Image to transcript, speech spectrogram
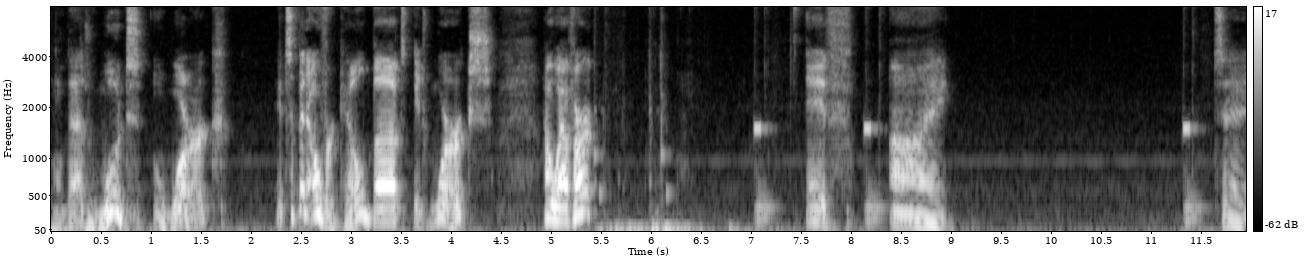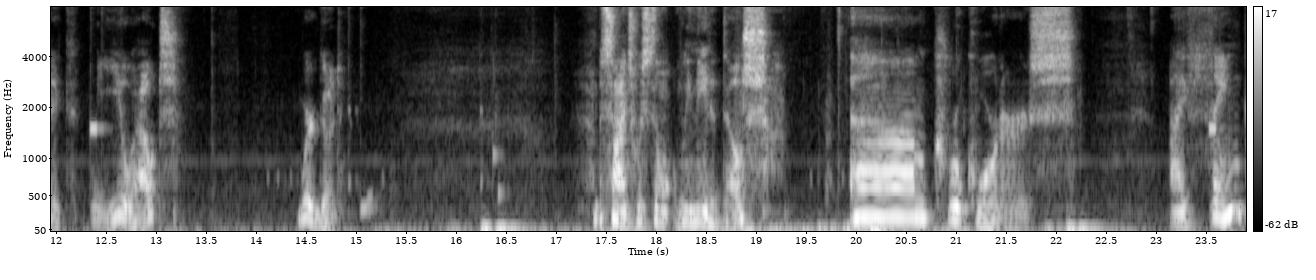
Well, that would work. It's a bit overkill, but it works. However, if I take you out, we're good. Besides, we still we needed those. Um, crew quarters. I think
